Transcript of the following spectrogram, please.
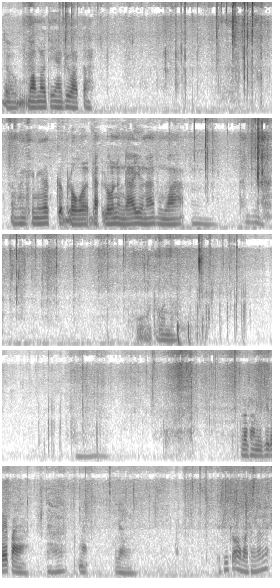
เดี๋ยวมอบหน้าที่ให้พี่วัดต่อโอ้ย คืนนี้ก็เกือบโลแล้วได้โลหนึ่งได้อยู่นะ ผมว่าอืมได้เยอะโอ้โหทุกคนดูแล้วทางนี้พี่ได้ไปอะฮะน่ะยังแต่พี่ก็ออกมาทางนั้นแหละ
